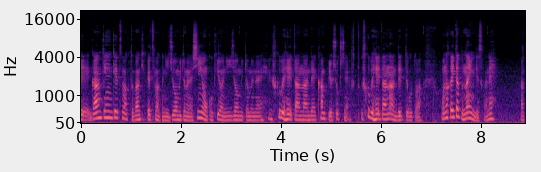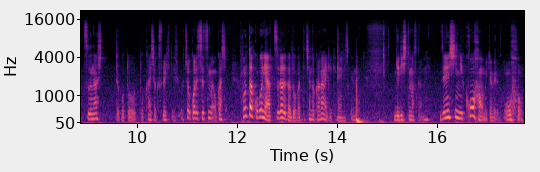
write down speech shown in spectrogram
で、眼瞼結膜と眼球結膜に異常を認めない、心音呼吸音に異常を認めない、腹部平坦なんで、肝脾を食しない、腹部平坦なんでってことは、お腹痛くないんですかね圧痛なしってことと解釈すべきでしょう。ちょ、これ説明おかしい。本当はここに圧があるかどうかってちゃんと書かなきゃいけないんですけどね。下痢してますからね。全身に後半を認める。おお、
